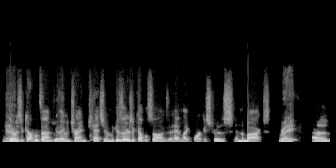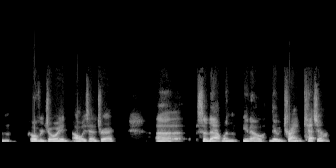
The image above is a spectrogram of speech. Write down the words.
yeah. there was a couple times where they would try and catch him because there's a couple songs that had like orchestras in the box right. um overjoyed always had a track uh so that one you know they would try and catch him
